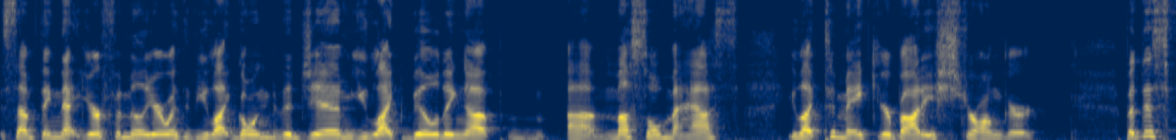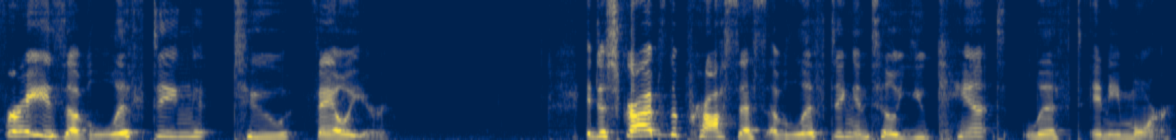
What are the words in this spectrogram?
something that you're familiar with if you like going to the gym, you like building up um, muscle mass, you like to make your body stronger. But this phrase of lifting to failure it describes the process of lifting until you can't lift anymore,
